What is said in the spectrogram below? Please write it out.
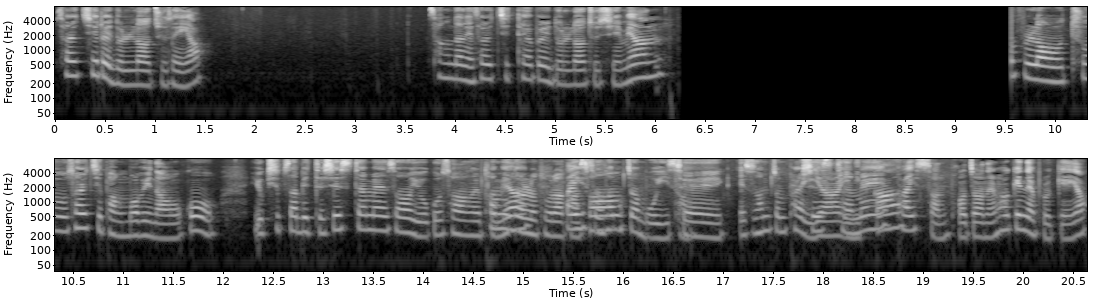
설치를 눌러주세요. 상단의 설치 탭을 눌러주시면 Flow 2 설치 방법이 나오고 64비트 시스템에서 요구 사항을 보면 돌아가서 파이썬 3.5 이상 에서 3.8 이하이니까 파이썬 버전을 확인해 볼게요.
